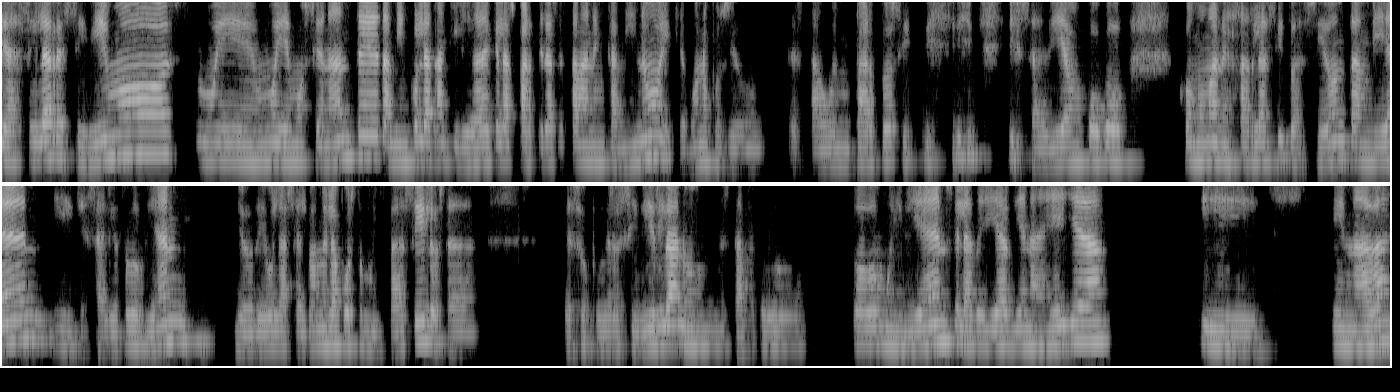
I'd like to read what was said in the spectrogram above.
Y así la recibimos, muy, muy emocionante, también con la tranquilidad de que las parteras estaban en camino y que, bueno, pues yo estaba en partos y, y sabía un poco cómo manejar la situación también y que salió todo bien. Yo digo, la selva me lo ha puesto muy fácil, o sea, eso pude recibirla, no estaba todo, todo muy bien, se la veía bien a ella y, y nada,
